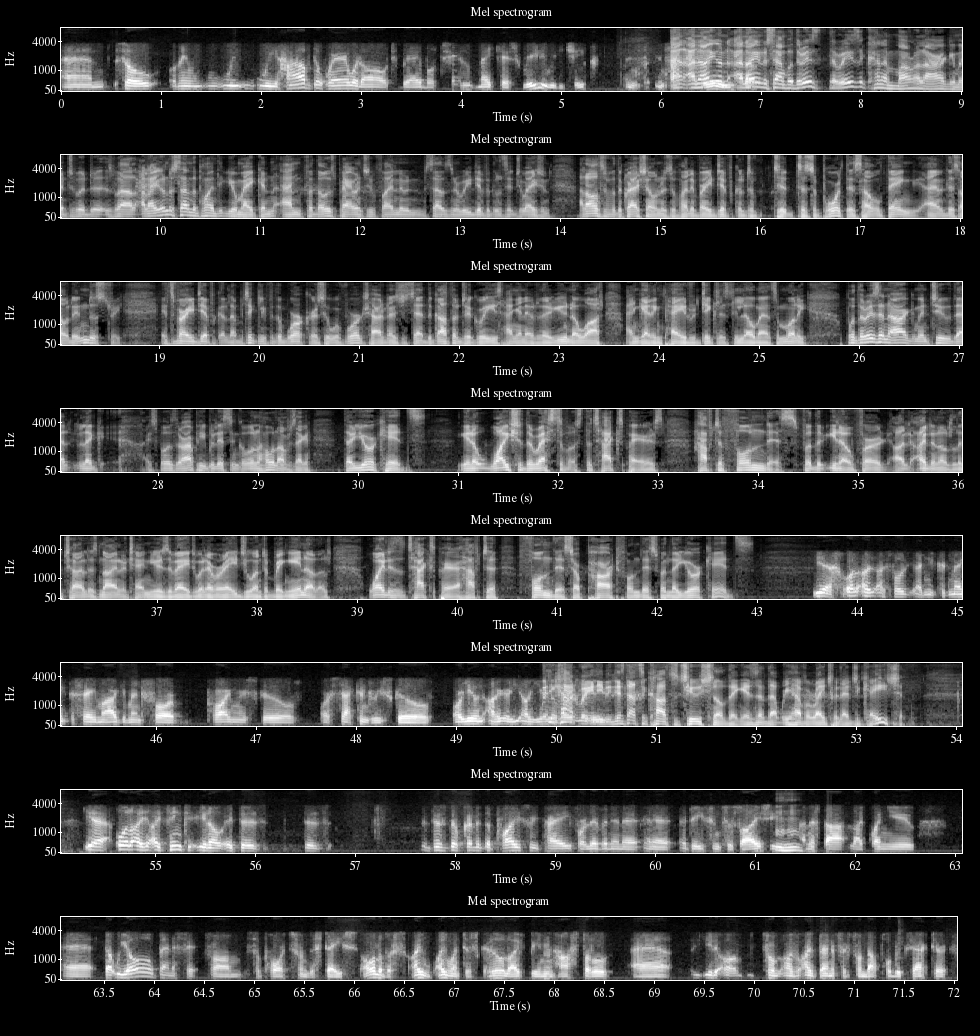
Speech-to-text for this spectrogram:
Um, so, I mean, we we have the wherewithal to be able to make it really, really cheap. In, in and, and I un- and I understand, but there is there is a kind of moral argument to it as well. And I understand the point that you're making. And for those parents who find themselves in a really difficult situation, and also for the creche owners who find it very difficult to, to, to support this whole thing, uh, this whole industry, it's very difficult. And particularly for the workers who have worked hard, as you said, they got their degrees hanging out of their you know what and getting paid ridiculously low amounts of money. But there is an argument too that, like, I suppose there are people listening going, hold on for a second, they're your kids you know, why should the rest of us, the taxpayers, have to fund this for the, you know, for, I, I don't know, till the child is nine or 10 years of age, whatever age you want to bring in on it. Why does the taxpayer have to fund this or part fund this when they're your kids? Yeah, well, I, I suppose, and you could make the same argument for primary schools or secondary schools or, un, or, or Well, you can't really, because that's a constitutional thing, isn't it, that we have a right to an education? Yeah, well, I, I think, you know, it, there's, there's there's the kind of the price we pay for living in a in a, a decent society, mm-hmm. and it's that like when you uh, that we all benefit from supports from the state. All of us. I, I went to school. I've been in hospital. Uh, you know, from I've, I've benefited from that public sector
